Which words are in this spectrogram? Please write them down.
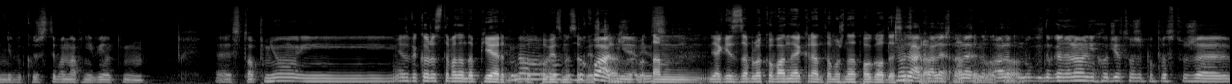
niewykorzystywana w niewielkim stopniu i... Jest wykorzystywana do pierdół, no, powiedzmy sobie dokładnie, szczerze, bo tam jak jest zablokowany ekran, to można pogodę no sobie tak, ale, ale, tym, no, ale to... no, generalnie chodzi o to, że po prostu, że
